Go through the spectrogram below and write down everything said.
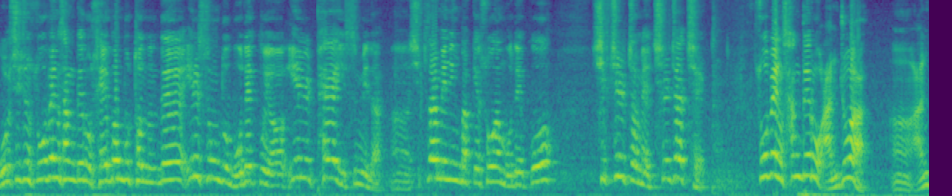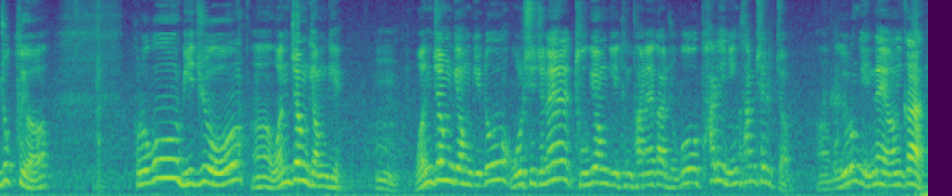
올 시즌 소뱅 상대로 세번 붙었는데 1승도 못했고요. 1패 있습니다. 어, 13이닝밖에 소화 못했고 17점에 7자책. 소뱅 상대로 안 좋아. 어, 안 좋고요. 그리고 미주 어, 원정 경기 음, 원정 경기도 올 시즌에 두 경기 등판해가지고 8이닝 3실점 어, 뭐 이런 게 있네요. 그러니까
